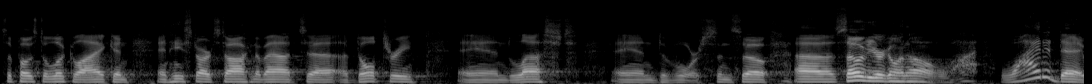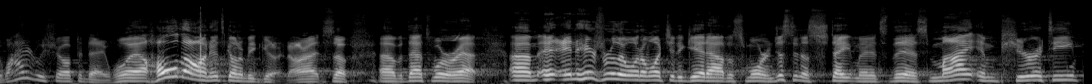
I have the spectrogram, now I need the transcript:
supposed to look like. And, and he starts talking about uh, adultery and lust and divorce. And so uh, some of you are going, oh? Why today? Why did we show up today? Well, hold on, it's going to be good. All right, so, uh, but that's where we're at. Um, and, and, here's really what I want you to get out this morning, just in a statement it's this My impurity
